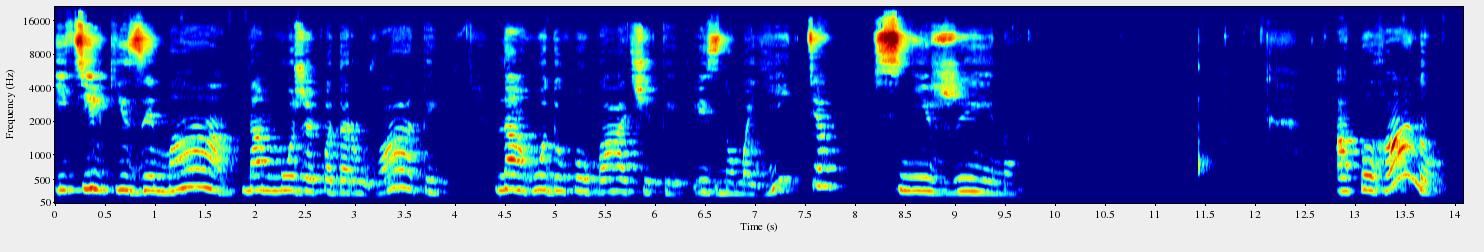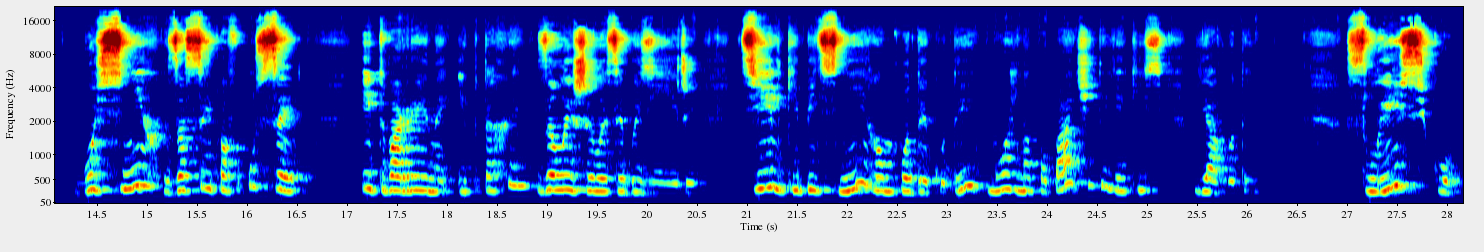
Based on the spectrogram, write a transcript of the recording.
І тільки зима нам може подарувати нагоду побачити різноманіття сніжинок. А погано, бо сніг засипав усе, і тварини, і птахи залишилися без їжі. Тільки під снігом подекуди можна побачити якісь ягоди. Слизько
